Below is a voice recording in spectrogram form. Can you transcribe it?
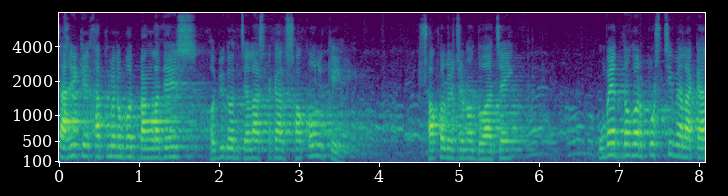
তাহরিকে খাতমে বাংলাদেশ, হবিগঞ্জ জেলা শাখার সকলকে সকলের জন্য দোয়া চাই। উমেদনগর পশ্চিম এলাকা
